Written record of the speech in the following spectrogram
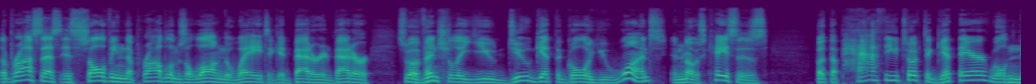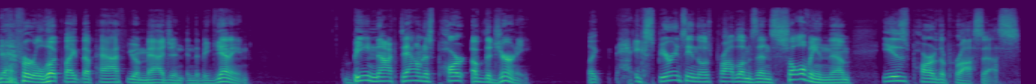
The process is solving the problems along the way to get better and better. So eventually you do get the goal you want in most cases, but the path you took to get there will never look like the path you imagined in the beginning. Being knocked down is part of the journey. Like experiencing those problems and solving them is part of the process.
